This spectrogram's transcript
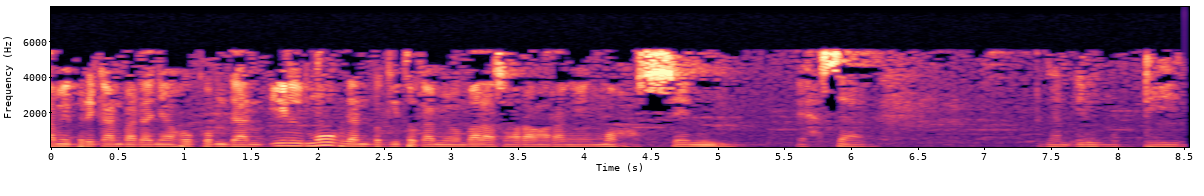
kami berikan padanya hukum dan ilmu dan begitu kami membalas orang-orang yang muhsin ihsan dengan ilmu din.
